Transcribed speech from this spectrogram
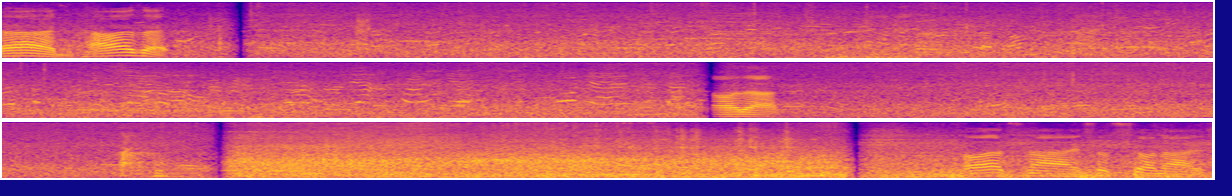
Good. How is it? Oh, that. oh, that's nice. That's so nice.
